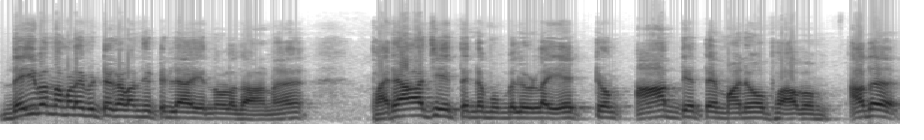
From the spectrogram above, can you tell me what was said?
ദൈവം നമ്മളെ വിട്ട് കളഞ്ഞിട്ടില്ല എന്നുള്ളതാണ് പരാജയത്തിന്റെ മുമ്പിലുള്ള ഏറ്റവും ആദ്യത്തെ മനോഭാവം. അത്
